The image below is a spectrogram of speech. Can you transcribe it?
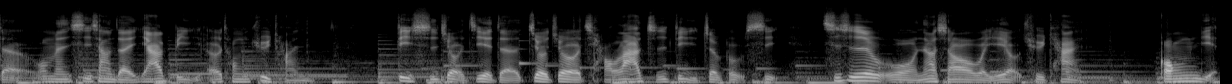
的我们系上的亚比儿童剧团第十九届的《救救乔拉之地》这部戏。其实我那时候我也有去看公演，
